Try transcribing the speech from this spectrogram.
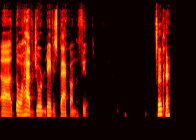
Uh, they'll have Jordan Davis back on the field. Okay.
